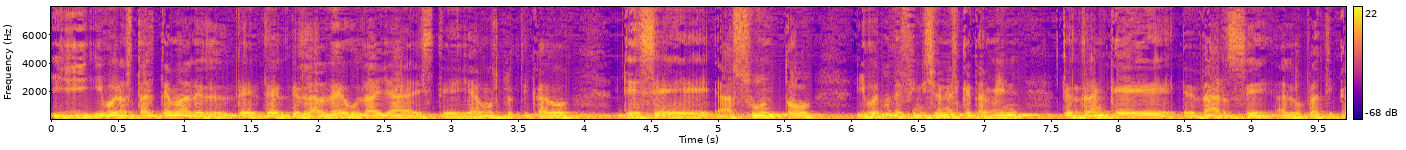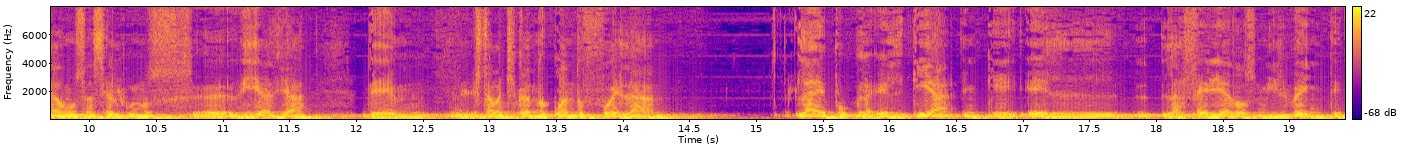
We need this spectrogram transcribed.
y, y bueno, está el tema del- de, de- de la deuda, ya, este, ya hemos platicado de ese asunto, y bueno, definiciones que también tendrán que darse, a lo platicábamos hace algunos eh, días ya, estaba checando cuándo fue la, la el día en que el, la feria 2020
